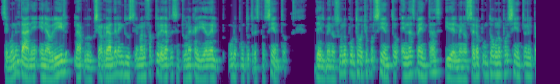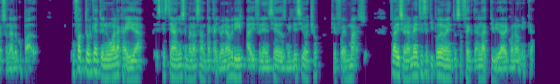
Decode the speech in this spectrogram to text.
Según el DANE, en abril la producción real de la industria manufacturera presentó una caída del 1.3%, del menos 1.8% en las ventas y del menos 0.1% en el personal ocupado. Un factor que atenúa la caída es que este año Semana Santa cayó en abril, a diferencia de 2018, que fue en marzo. Tradicionalmente este tipo de eventos afectan la actividad económica.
